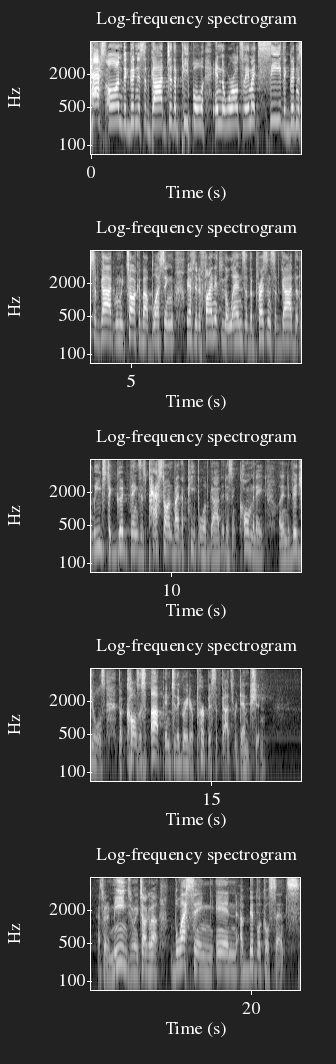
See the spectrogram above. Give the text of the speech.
pass on the goodness of God to the people in the world so they might see the goodness of God. When we talk about blessing, we have to define it through the lens of the presence of God that leads to good things that's passed on by the people of God that doesn't culminate on individuals, but calls us up into the greater purpose of God's redemption. That's what it means when we talk about blessing in a biblical sense.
